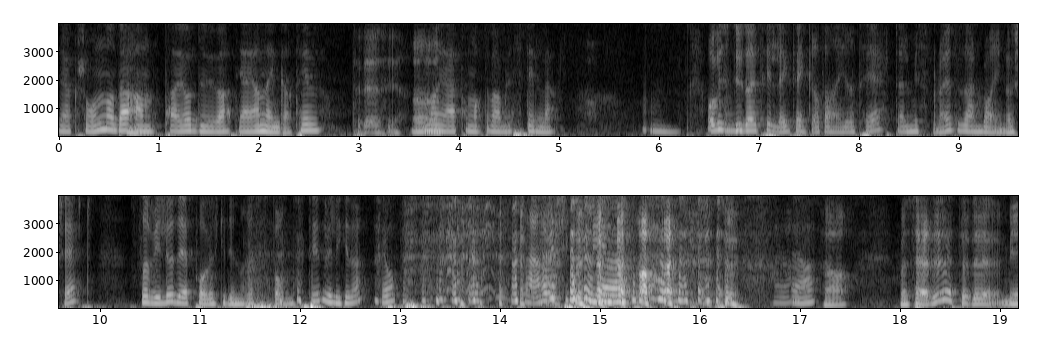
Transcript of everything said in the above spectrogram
reaksjonen. Og da Mm. antar jo du at jeg er negativ Til det jeg sier. når Ja. jeg på en måte bare blir stille. Mm. Og hvis du da i tillegg tenker at han er irritert eller misfornøyd, så er han bare engasjert, så vil jo det påvirke din responstid, vil ikke det? Jo. så her har vi skikkelig ja. Ja. Men så er det dette det, vi,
